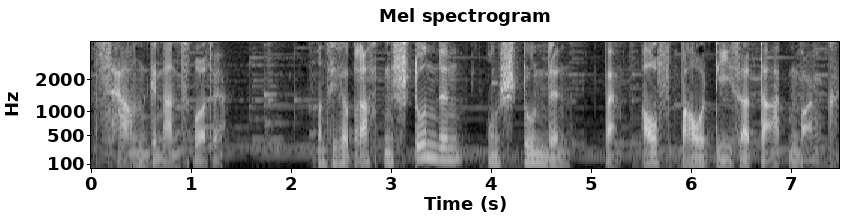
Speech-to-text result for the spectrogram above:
CERN genannt wurde. Und sie verbrachten Stunden um Stunden beim Aufbau dieser Datenbank.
